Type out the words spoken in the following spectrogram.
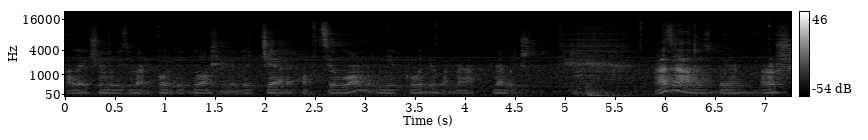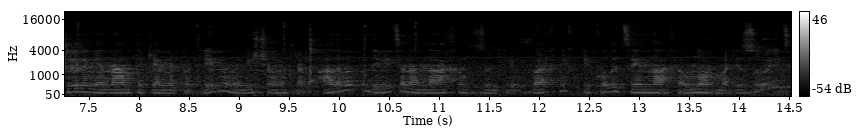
Але якщо ми візьмемо по відношенню до черепа в цілому, нікуди вона не вийшла. Казалось би, розширення нам таке не потрібно, навіщо воно треба. Але ви подивіться на нахил зубів верхніх, і коли цей нахил нормалізується,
